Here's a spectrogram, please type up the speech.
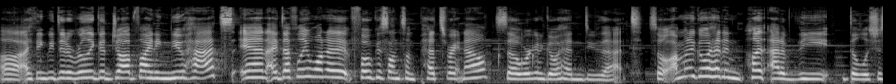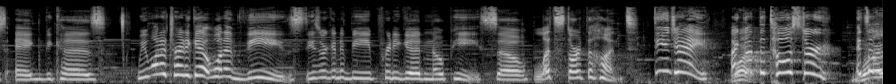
Uh, I think we did a really good job finding new hats, and I definitely want to focus on some pets right now. So we're gonna go ahead and do that. So I'm gonna go ahead and hunt out of the delicious egg because we want to try to get one of these. These are going to be pretty good and OP. So let's start the hunt. DJ, I got the toaster. It's What? a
